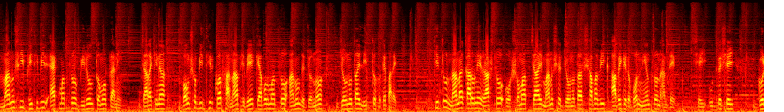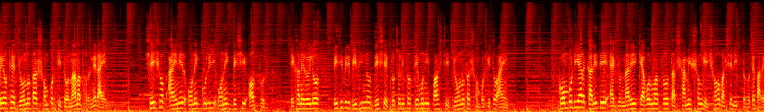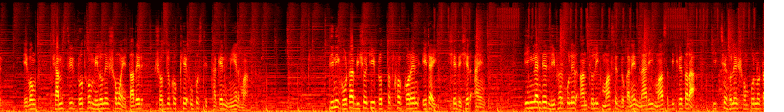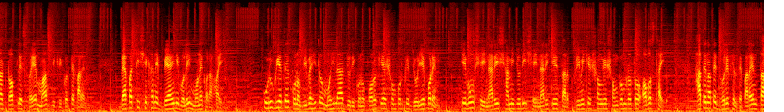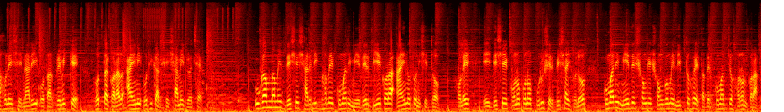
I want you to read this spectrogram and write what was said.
মানুষই পৃথিবীর একমাত্র বিরলতম প্রাণী, যারা কিনা বংশবৃদ্ধির কথা না ভেবে কেবলমাত্র আনন্দের জন্য যৌনতায় লিপ্ত হতে পারে। কিন্তু নানা কারণে রাষ্ট্র ও সমাজ চায় মানুষের যৌনতার স্বাভাবিক আবেগের ওপর নিয়ন্ত্রণ আনতে। সেই উদ্দেশ্যেই গড়ে ওঠে যৌনতার সম্পর্কিত নানা ধরনের আইন। সেই সব আইনের অনেকগুলি অনেক বেশি অদ্ভুত। এখানে রইল পৃথিবীর বিভিন্ন দেশে প্রচলিত তেমনি পাঁচটি যৌনতা সম্পর্কিত আইন। কম্বোডিয়ার কালিতে একজন নারী কেবলমাত্র তার স্বামীর সঙ্গে সহবাসে লিপ্ত হতে পারেন এবং স্বামী স্ত্রীর প্রথম মিলনের সময় তাদের সহ্যকক্ষে উপস্থিত থাকেন মেয়ের মা। তিনি গোটা বিষয়টি প্রত্যক্ষ করেন, এটাই সে দেশের আইন। ইংল্যান্ডের লিভারপুলের আঞ্চলিক মাছের দোকানে নারী মাছ বিক্রেতারা ইচ্ছে হলে সম্পূর্ণটা টপলেস হয়ে মাছ বিক্রি করতে পারেন। ব্যাপারটি সেখানে বেআইনি বলেই মনে করা হয়। উরুগুয়েতে কোনো বিবাহিত মহিলা যদি কোনো পরকীয়া সম্পর্কে জড়িয়ে পড়েন এবং সেই নারীর স্বামী যদি সেই নারীকে তার প্রেমিকের সঙ্গে সঙ্গমরত অবস্থায় হাতে নাতে ধরে ফেলতে পারেন, তাহলে সেই নারী ও তার প্রেমিককে হত্যা করার আইনি অধিকার সেই স্বামীর রয়েছে। উগাম নামের দেশে শারীরিকভাবে কুমারী মেয়েদের বিয়ে করা আইনত নিষিদ্ধ। ফলে এই দেশে কোনো কোনো পুরুষের পেশাই হলো কুমারী মেয়েদের সঙ্গে সঙ্গমে লিপ্ত হয়ে তাদের কুমার্য হরণ করা।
